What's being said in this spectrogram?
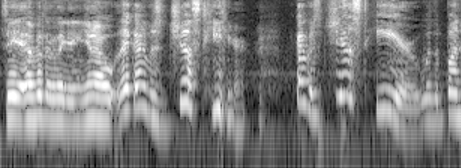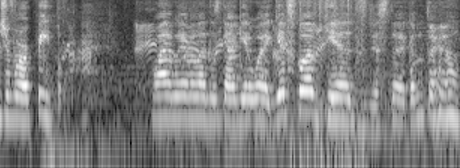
See, I bet they're thinking, you know, that guy was just here. That guy was just here with a bunch of our people. Why did we ever let this guy get away? Get squabbed, kids. Just uh, coming through.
